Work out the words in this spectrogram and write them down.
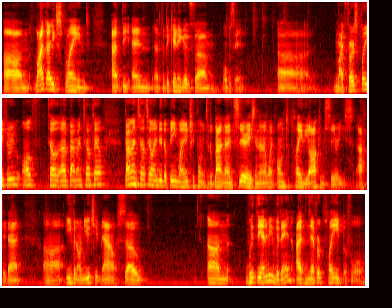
Um, like I explained at the end, at the beginning of, um, what was it? Uh, my first playthrough of Tell, uh, Batman Telltale. Batman Telltale ended up being my entry point into the Batman series, and then I went on to play the Arkham series after that, uh, even on YouTube now. So, um, with the enemy within, I've never played before,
